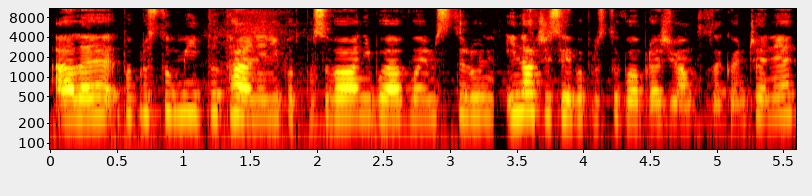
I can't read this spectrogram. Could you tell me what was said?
Ale po prostu mi totalnie nie podpasowała, nie była w moim stylu. Inaczej sobie po prostu wyobraziłam to zakończenie.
